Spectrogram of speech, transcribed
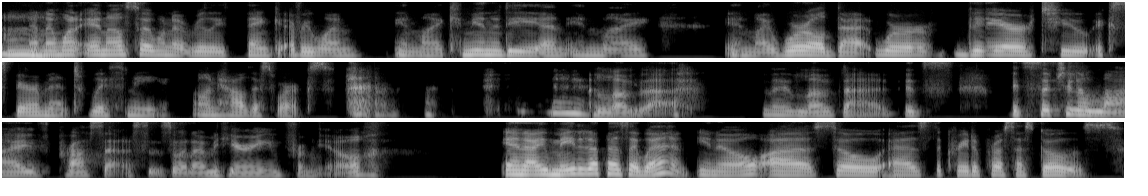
Mm. And I mm. want, and also I want to really thank everyone in my community and in my, in my world that were there to experiment with me on how this works. I love that. I love that. It's it's such an alive process is what I'm hearing from you. And I made it up as I went, you know. Uh so mm. as the creative process goes.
